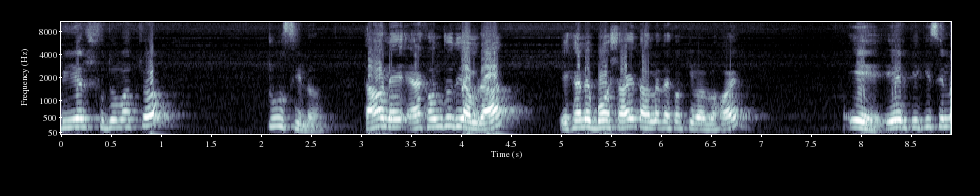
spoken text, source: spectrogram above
বি এর শুধুমাত্র টু ছিল। তাহলে এখন যদি আমরা এখানে বসাই, তাহলে দেখো কীভাবে হয়? এ এর কি কি ছিল?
